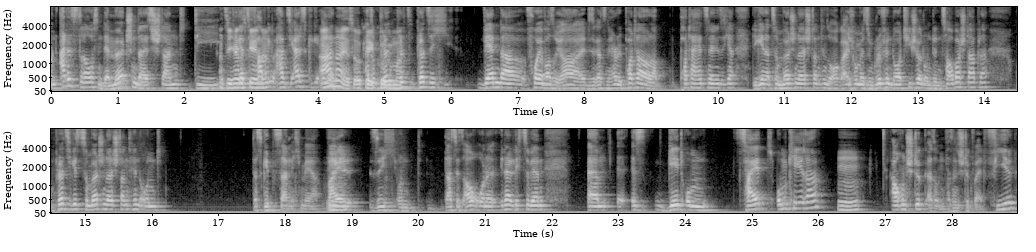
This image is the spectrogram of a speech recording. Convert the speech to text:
und alles draußen, der Merchandise-Stand, die, Hat sich alles geändert? hat sich alles geändert. Ah, nice, okay, also cool plö gemacht. plötz- plötzlich werden da, vorher war so, ja, diese ganzen Harry Potter oder Potterheads nennen die sich ja, die gehen da zum Merchandise-Stand hin, so, oh geil, ich hole mir jetzt ein Gryffindor-T-Shirt und den Zauberstab da. Und plötzlich gehst du zum Merchandise-Stand hin und das gibt's da nicht mehr, weil sich, und das jetzt auch ohne inhaltlich zu werden, ähm, es geht um Zeitumkehrer, auch ein Stück, also was ist ein Stück weit viel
